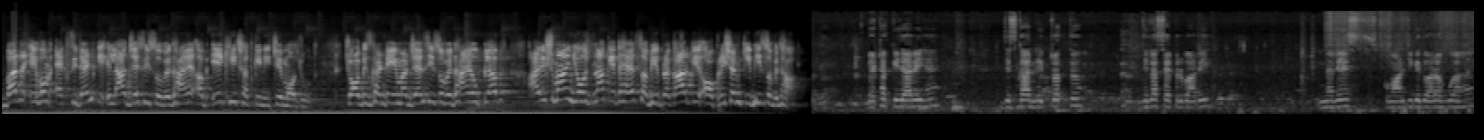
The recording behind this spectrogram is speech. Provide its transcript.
बर्न एवं एक्सीडेंट के इलाज जैसी सुविधाएँ अब एक ही छत के नीचे मौजूद। 24 घंटे इमरजेंसी सुविधाएँ उपलब्ध। आयुष्मान योजना के तहत सभी प्रकार के ऑपरेशन की भी सुविधा। बैठक की जा रही है, जिसका नेतृत्व जिला सह प्रभारी नरेश कुमार जी के द्वारा हुआ है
